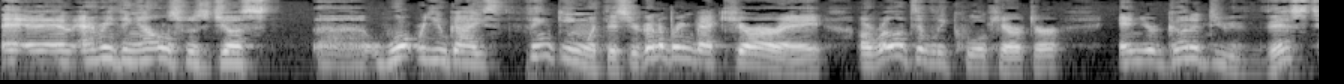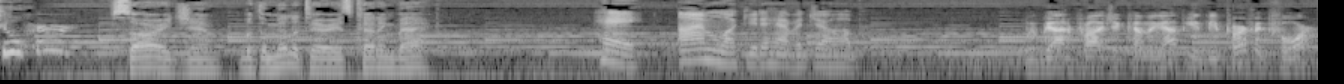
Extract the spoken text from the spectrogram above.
and everything else was just uh, what were you guys thinking with this? You're going to bring back Curare, a relatively cool character, and you're going to do this to her? Sorry, Jim, but the military is cutting back. Hey, I'm lucky to have a job. We've got a project coming up you'd be perfect for.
